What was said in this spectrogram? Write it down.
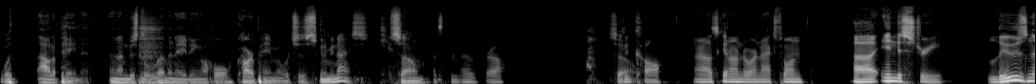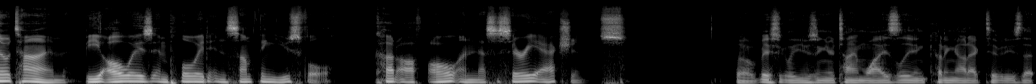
without a payment, and I'm just eliminating a whole car payment, which is going to be nice. So, That's the move, bro. so Good call. All right, let's get on to our next one. Uh, industry. Lose no time. Be always employed in something useful. Cut off all unnecessary actions. so basically, using your time wisely and cutting out activities that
